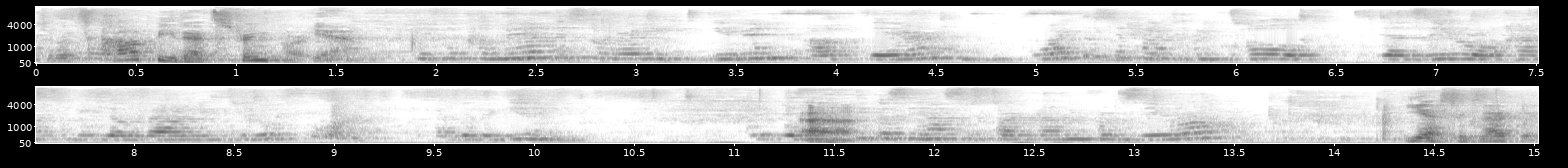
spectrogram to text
so let's copy that string part. Yeah. If the command is already given up there, why does it have to be told that zero has to be the value to look for at the beginning? Because it has to start counting from zero? Yes, exactly.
